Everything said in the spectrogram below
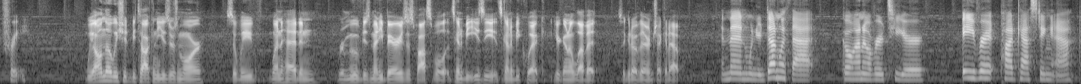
free. We all know we should be talking to users more, so we went ahead and removed as many barriers as possible. It's going to be easy, it's going to be quick. You're going to love it. So get over there and check it out. And then when you're done with that, go on over to your favorite podcasting app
